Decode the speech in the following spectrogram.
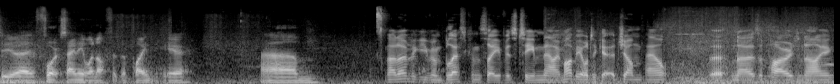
to uh, force anyone off at the point here. Um, I don't think even Bless can save his team now. He might be able to get a jump out, but no, there's a pyro denying.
